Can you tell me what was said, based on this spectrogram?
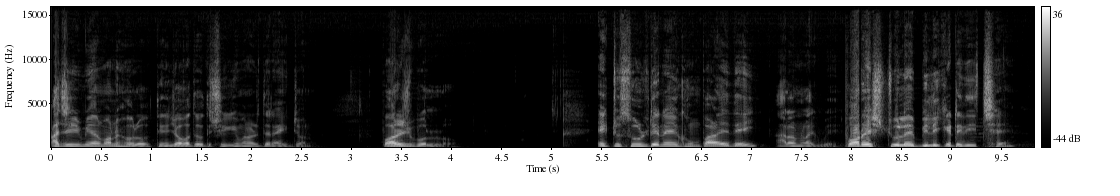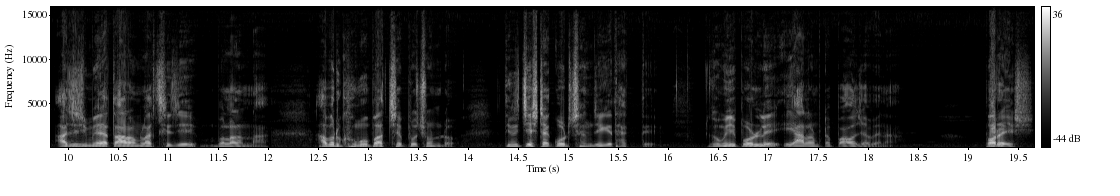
আজিজ মিয়ার মনে হলো তিনি জগতে অতি সুখী মানুষদের একজন। পরেশ বলল, একটু চুল টেনে ঘুম পাড়াই দেই, আরাম লাগবে। পরেশ চুলে বিলি কেটে দিচ্ছে। আজিজ মিয়ার এত আরাম লাগছে যে বলার না। আবার ঘুমও পাচ্ছে প্রচণ্ড। তিনি চেষ্টা করছেন জেগে থাকতে। ঘুমিয়ে পড়লে এই আরামটা পাওয়া যাবে না। পরেশ,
